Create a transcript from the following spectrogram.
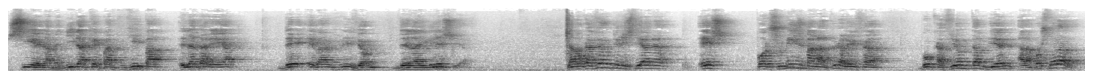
si en la medida que participa en la tarea de evangelización de la Iglesia. La vocación cristiana es, por su misma naturaleza, vocación también al apostolado.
